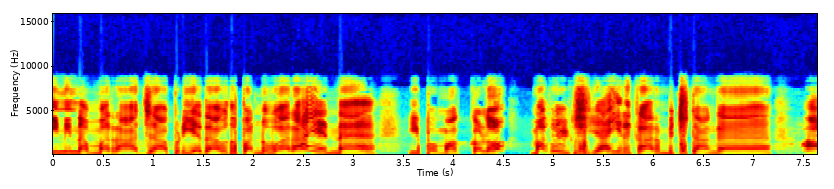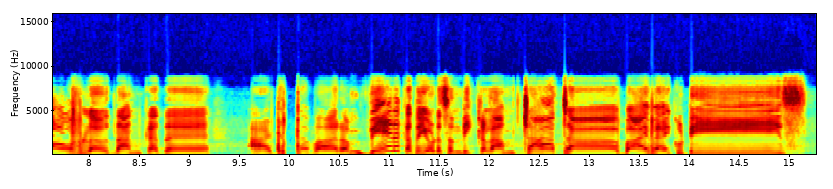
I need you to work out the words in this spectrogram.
இனி நம்ம ராஜா அப்படி ஏதாவது பண்ணுவாரா என்ன? இப்போ மக்களும் மகிழ்ச்சியாக இருக்க ஆரம்பிச்சிட்டாங்க. அவ்வளோதான் கதை. அடுத்த வாரம் வேறு கதையோடு சந்திக்கலாம். டாடா. பாய் பாய் குட்டீஸ்.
